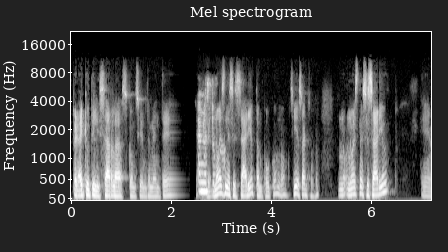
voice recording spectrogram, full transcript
pero hay que utilizarlas conscientemente. A nuestro no es necesario tampoco, ¿no? Sí, exacto. No, no, no es necesario, eh,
